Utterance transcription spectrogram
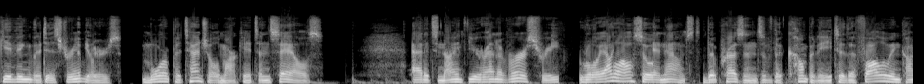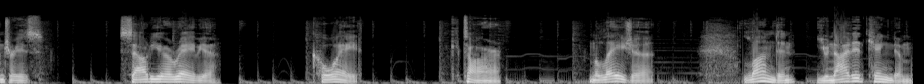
giving the distributors more potential markets and sales. At its ninth year anniversary, Royale also announced the presence of the company to the following countries. Saudi Arabia, Kuwait, Qatar, Malaysia, London, United Kingdom,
